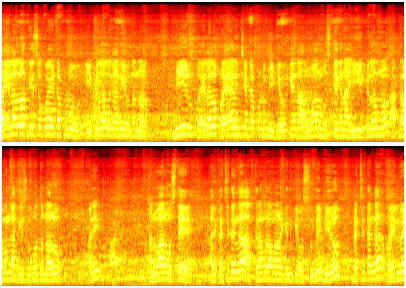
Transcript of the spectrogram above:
రైళ్ళలో తీసుకుపోయేటప్పుడు ఈ పిల్లలు కానీ ఎవరన్నా మీరు రైళ్ళలో ప్రయాణించేటప్పుడు మీకు ఎవరికైనా అనుమానం వస్తే కన్నా ఈ పిల్లలను అక్రమంగా తీసుకుపోతున్నారు అని అనుమానం వస్తే అది ఖచ్చితంగా అక్రమ రవాణా కిందకి వస్తుంది. మీరు ఖచ్చితంగా రైల్వే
